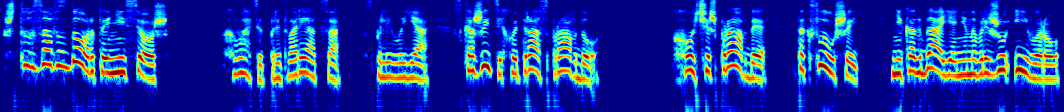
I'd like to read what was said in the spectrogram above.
Что за вздор ты несешь? Хватит притворяться, вспылила я. Скажите хоть раз правду. Хочешь правды? Так слушай, никогда я не наврежу Ивару,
